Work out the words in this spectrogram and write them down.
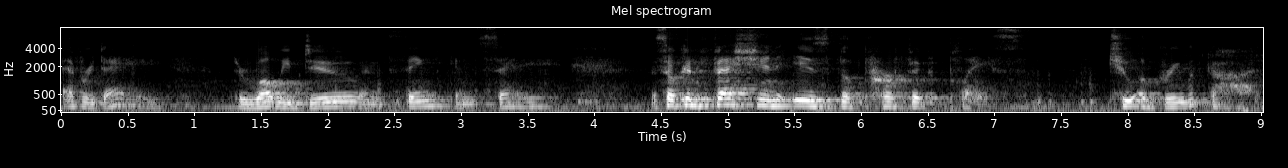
every day through what we do and think and say. so, confession is the perfect place to agree with God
